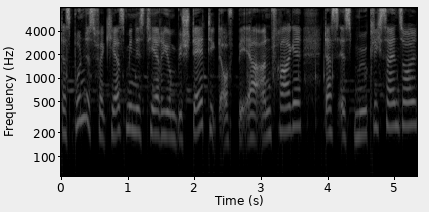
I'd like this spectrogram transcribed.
Das Bundesverkehrsministerium bestätigt auf BR-Anfrage, dass es möglich sein soll,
